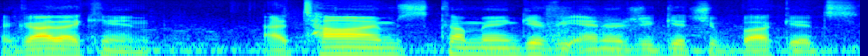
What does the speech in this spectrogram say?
a guy that can, at times, come in, give you energy, get you buckets,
